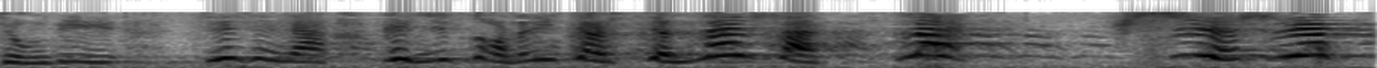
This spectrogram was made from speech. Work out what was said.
兄弟姐姐呀给你做了一件新蓝衫来试试。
